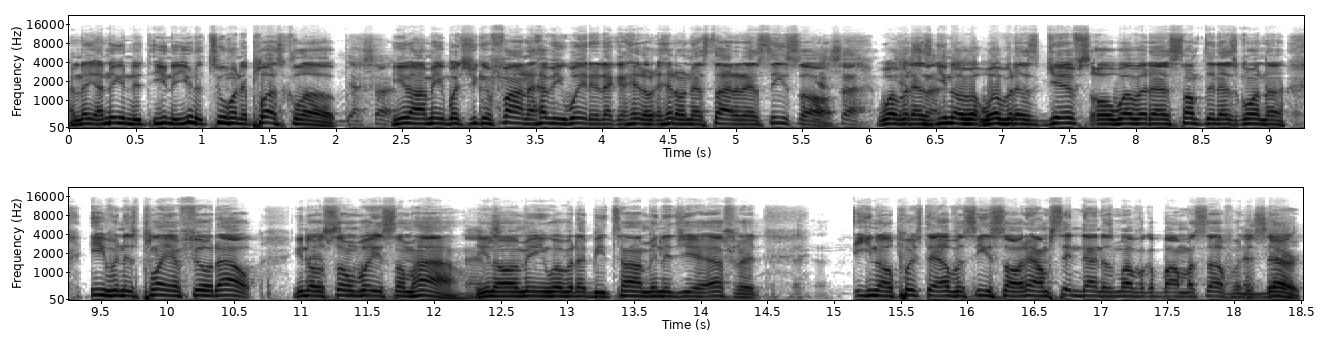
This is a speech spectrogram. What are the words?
I know, I know you in the you know you the two hundred plus club. Yes, sir. You know what I mean? But you can find a heavy heavyweight that can hit on, hit on that side of that seesaw. Yes, sir. Whether Yes, that's sir. you know whether that's gifts or whether that's something that's going to even this playing field out. You know, some way somehow. You know what I mean? Whether that be time, energy, or effort. You know, push that other seesaw down. I'm sitting down this motherfucker by myself in That's the it. dirt.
